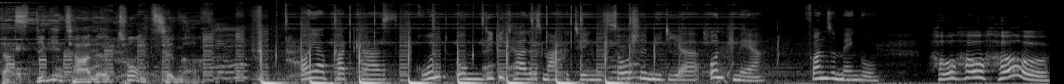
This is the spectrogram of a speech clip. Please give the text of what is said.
Das digitale Turmzimmer. Euer Podcast rund um digitales Marketing, Social Media und mehr. Von Semengo. Ho, ho, ho,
